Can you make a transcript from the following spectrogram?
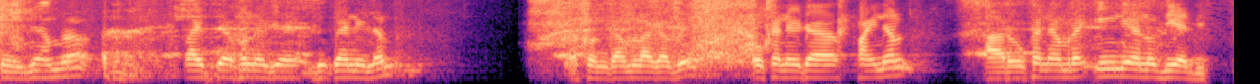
তো যে আমরা। পাইপটা এখন এই যে ঢুকায় নিলাম। এখন গাম লাগাবে। ওখানে এটা ফাইনাল আর ওখানে আমরা ইউনিয়নও দিয়ে দিচ্ছি।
